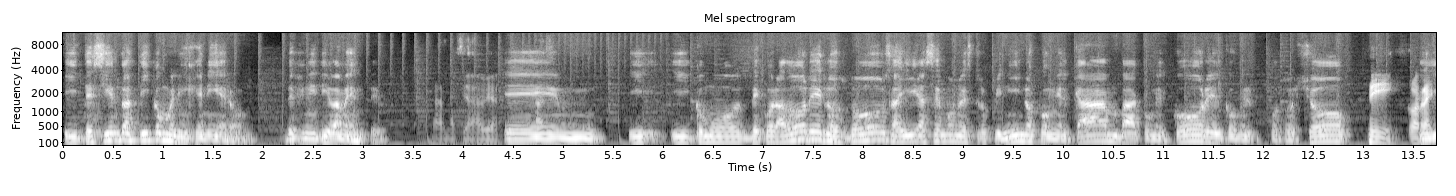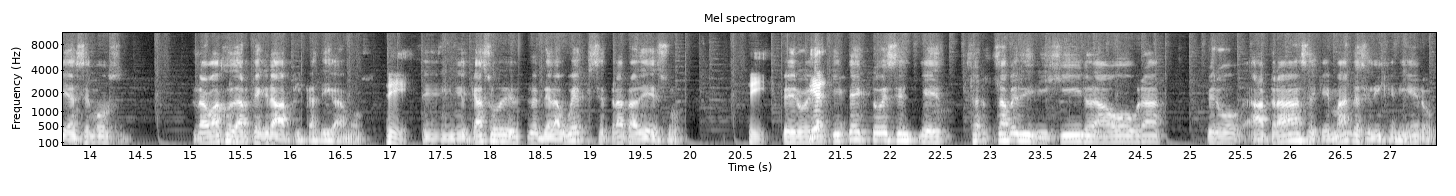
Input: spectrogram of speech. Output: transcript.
y te siento a ti como el ingeniero, definitivamente. Gracias, Javier. Eh, y, como decoradores, los dos ahí hacemos nuestros pininos con el Canva, con el Corel, con el Photoshop. Sí, correcto. Y hacemos trabajo de arte gráfica, digamos. Sí. En el caso de, la web se trata de eso. Sí. Pero el arquitecto es el que sabe dirigir la obra, pero atrás el que manda es el ingeniero.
